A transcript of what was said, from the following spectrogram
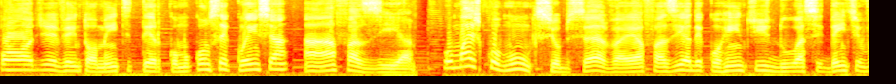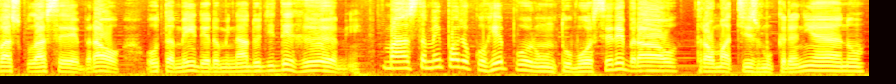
pode eventualmente ter como consequência a afasia. O mais comum que se observa é a afasia decorrente do acidente vascular cerebral, ou também denominado de derrame, mas também pode ocorrer por um tumor cerebral, traumatismo craniano,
